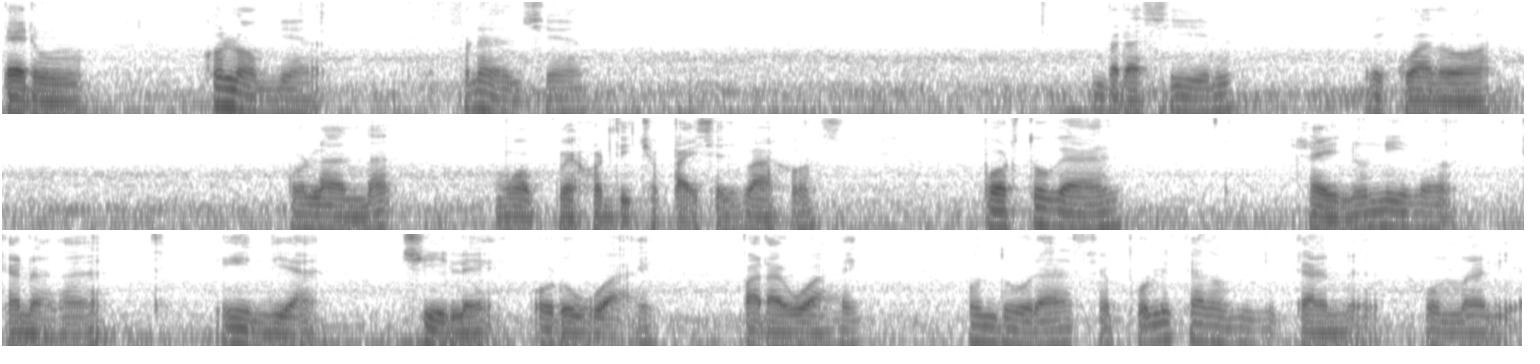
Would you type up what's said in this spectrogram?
Perú, Colombia, Francia, Brasil, Ecuador, Holanda, o mejor dicho Países Bajos, Portugal, Reino Unido, Canadá, India, Chile, Uruguay, Paraguay, Honduras, República Dominicana, Rumania,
